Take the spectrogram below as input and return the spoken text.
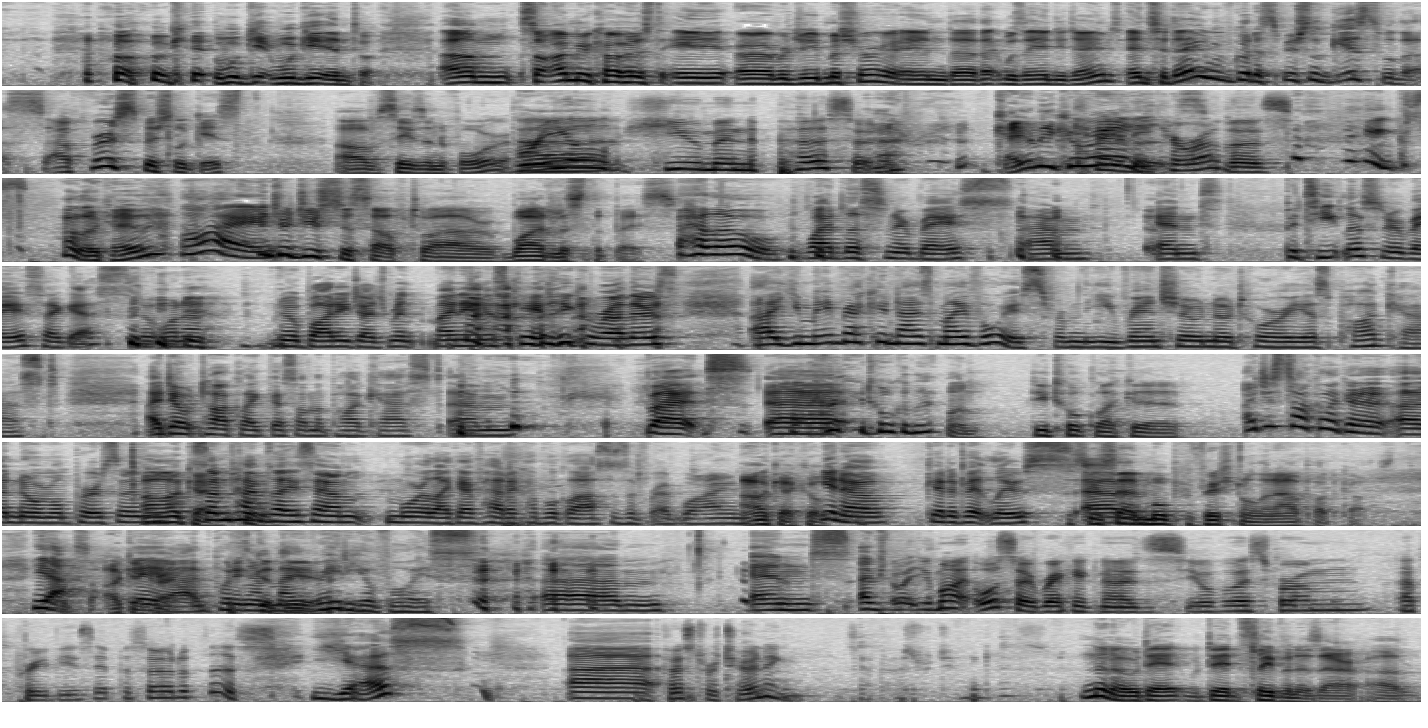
okay, we'll get we'll get into it. Um, so I'm your co-host A- uh, Rajeev Mishra, and uh, that was Andy James. And today we've got a special guest with us, our first special guest of season four, Real uh, human person, Kailey Carruthers. Kailey Carruthers. Thanks. Hello, Kailey. Hi. Introduce yourself to our wide listener base. Hello, wide listener base um, and petite listener base, I guess. Don't want to, no body judgment. My name is Kailey Carruthers. Uh, you may recognize my voice from the Rancho Notorious podcast. I don't talk like this on the podcast, um, but How uh, do you talk on that one? Do you talk like a? I just talk like a, a normal person. Oh, okay, Sometimes cool. I sound more like I've had a couple glasses of red wine. Okay, cool. You know, get a bit loose. So you Um, sound more professional than our podcast. Yeah, Okay, yeah, yeah. I'm putting That's on my radio voice. Um, and I've But you might also recognise your voice from a previous episode of this. yes, First returning. Is that first returning guest? No, no, Dad, Dad Sleven is our. Uh,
